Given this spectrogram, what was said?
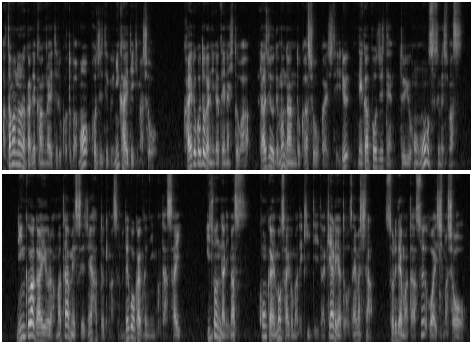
頭の中で考えている言葉もポジティブに変えていきましょう。変えることが苦手な人は、ラジオでも何度か紹介しているネガポジテンという本をお勧めします。リンクは概要欄またメッセージに貼っておきますのでご確認ください。以上になります。今回も最後まで聴いていただきありがとうございました。それではまた明日お会いしましょう。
